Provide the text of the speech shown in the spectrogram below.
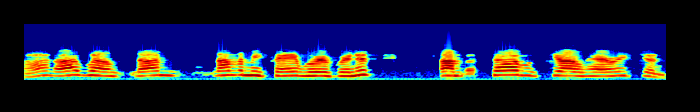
No, no, none, none of my family were ever in it. Um, so was Joe Harrington.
